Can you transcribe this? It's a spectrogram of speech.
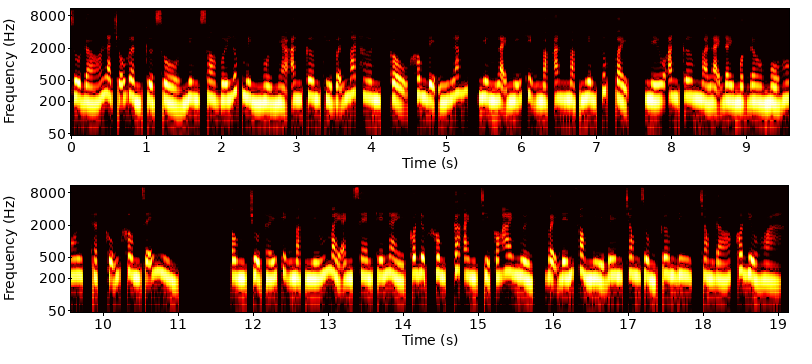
dù đó là chỗ gần cửa sổ nhưng so với lúc mình ngồi nhà ăn cơm thì vẫn mát hơn, cậu không để ý lắm, nhưng lại nghĩ thịnh mặc ăn mặc nghiêm túc vậy, nếu ăn cơm mà lại đầy một đầu mồ hôi thật cũng không dễ nhìn. Ông chủ thấy thịnh mặc nhíu mày anh xem thế này có được không, các anh chỉ có hai người, vậy đến phòng nghỉ bên trong dùng cơm đi, trong đó có điều hòa.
